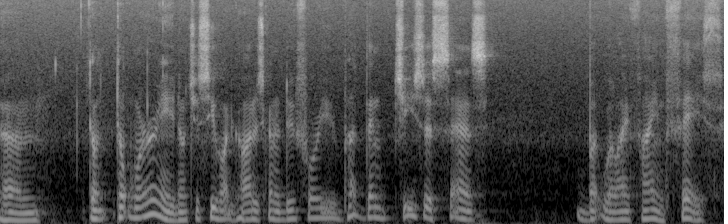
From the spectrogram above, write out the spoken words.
um, don't, don't worry. Don't you see what God is going to do for you? But then Jesus says, but will I find faith,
